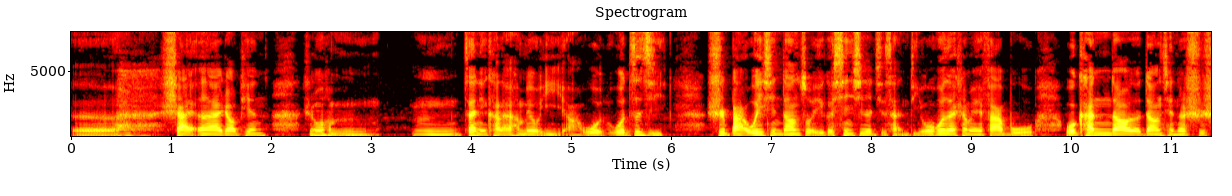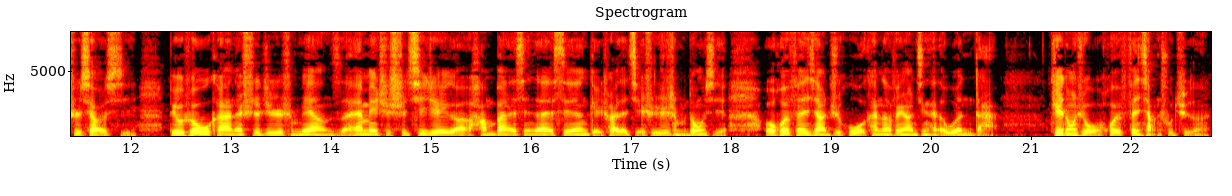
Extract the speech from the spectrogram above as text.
呃晒恩爱照片，这种很。嗯，在你看来很没有意义啊。我我自己是把微信当做一个信息的集散地，我会在上面发布我看到的当前的实时消息，比如说乌克兰的实际是什么样子，MH 十七这个航班现在 CNN 给出来的解释是什么东西，我会分享知乎我看到非常精彩的问答，这些东西我会分享出去的。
